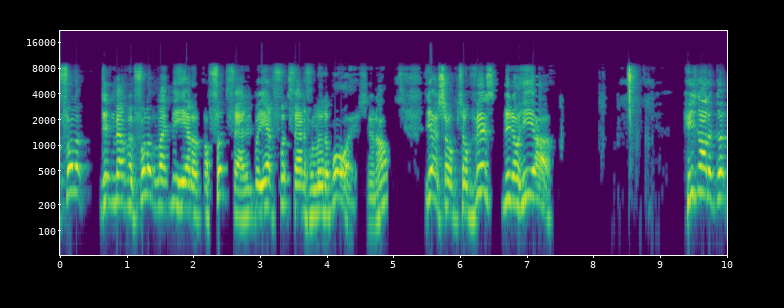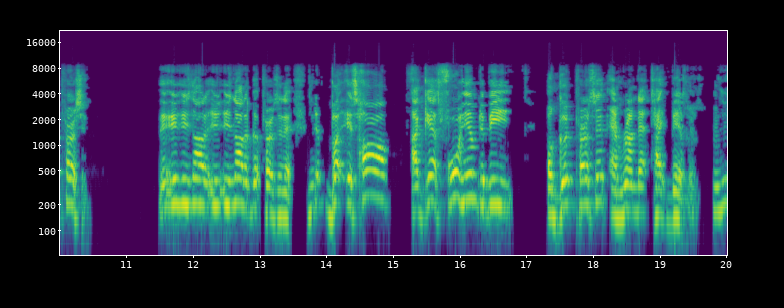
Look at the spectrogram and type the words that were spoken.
Philip didn't remember Philip like me. He had a, a foot fetish, but he had foot fetish for little boys. You know. Yeah. So so Vince, you know, he uh, he's not a good person. He- He's not. He's not a good person. But it's hard, I guess, for him to be a good person and run that type business. Mhm.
